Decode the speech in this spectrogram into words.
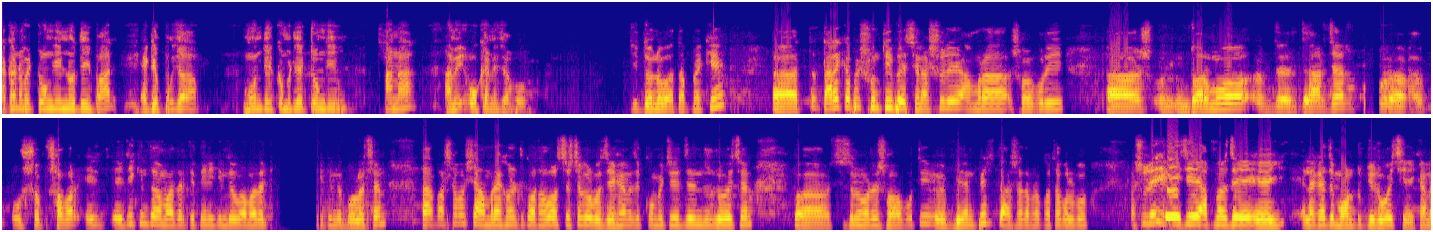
এখন আমি টঙ্গী নদীর পার, একটা পূজা মন্দির কমিটির টঙ্গী থানা, আমি ওখানে যাব। জি, ধন্যবাদ আপনাকে। তারেক আপনি শুনতেই পেয়েছেন। আসলে আমরা সর্বোপরি ধর্ম যার যার উৎসব সবার এটি কিন্তু আমাদেরকে, তিনি কিন্তু আমাদের কিন্তু বলেছেন। তার পাশাপাশি আমরা এখন একটু কথা বলার চেষ্টা করব। যেখানে যে কমিটির রয়েছেন সভাপতি বিএনপির, তার সাথে আমরা কথা বলব। আসলে এই যে আপনার যে এলাকায় যে মণ্ডপটি রয়েছে, এখানে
